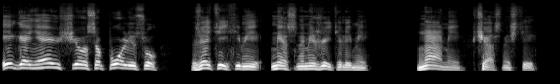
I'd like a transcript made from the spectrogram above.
и гоняющегося по лесу за тихими местными жителями, нами в частности.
